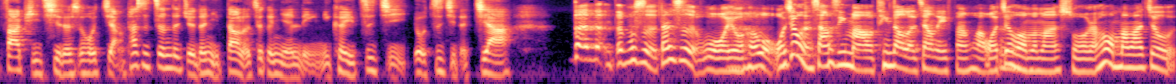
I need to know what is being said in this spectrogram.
发脾气的时候讲，他是真的觉得你到了这个年龄，你可以自己有自己的家。但但但不是，但是我有和我我就很伤心嘛，我听到了这样的一番话，我就和我妈妈说，然后我妈妈就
